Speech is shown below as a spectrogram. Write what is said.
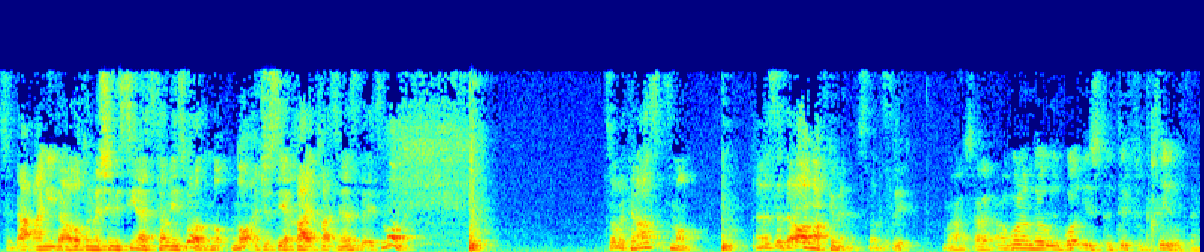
So that I need the Halachah Mishim Sinai to tell me as well. Not, not just the Achai Chatzin, it's Momin. So like Knas, it's Momin. And I said there are enough commitments. That's the Right, so I, I want to know what is the different chiyuv then?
